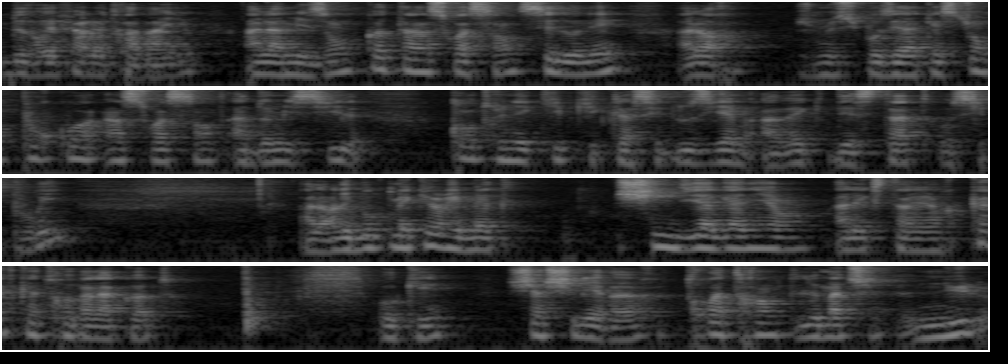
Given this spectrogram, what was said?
devrait faire le travail à la maison. Cote à 1,60, c'est donné. Alors, je me suis posé la question pourquoi 1,60 à domicile contre une équipe qui est classée 12e avec des stats aussi pourris Alors, les bookmakers, ils mettent Shindia gagnant à l'extérieur, 4,80 la cote. Ok, cherchez l'erreur. 3,30 le match nul,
